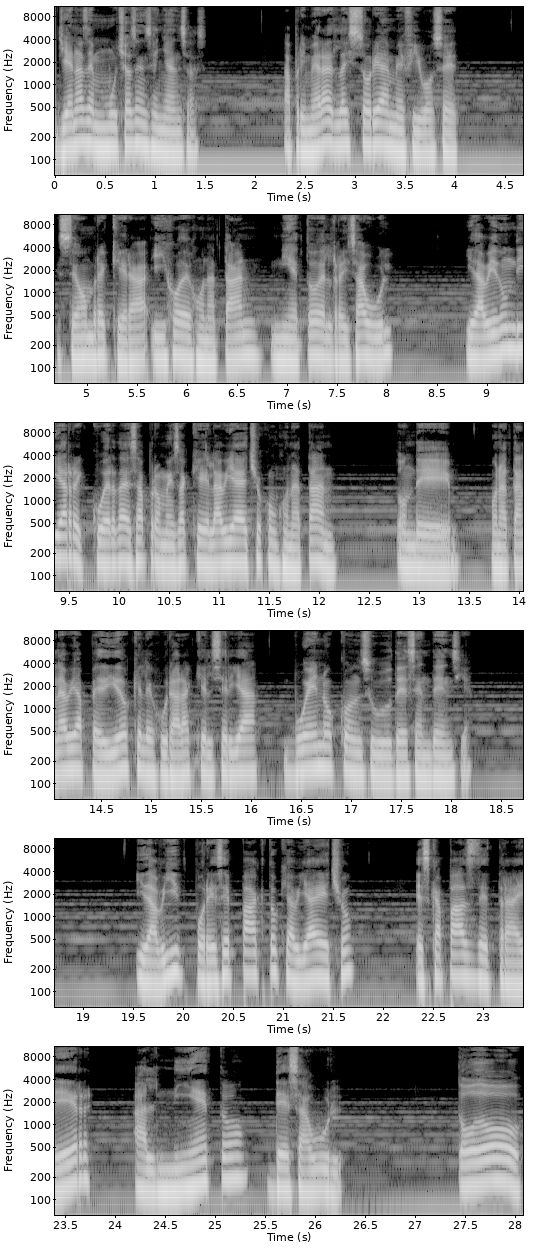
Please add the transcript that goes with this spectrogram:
llenas de muchas enseñanzas. La primera es la historia de Mefiboset, este hombre que era hijo de Jonatán, nieto del rey Saúl, y David un día recuerda esa promesa que él había hecho con Jonatán, donde Jonatán le había pedido que le jurara que él sería bueno con su descendencia. Y David, por ese pacto que había hecho, es capaz de traer al nieto de Saúl. Todo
